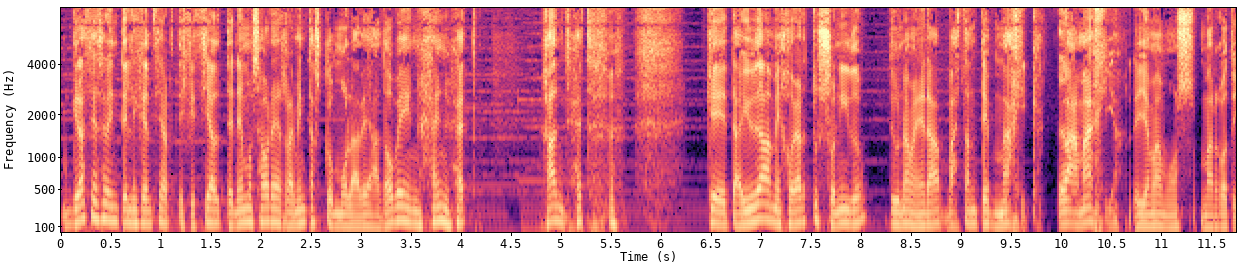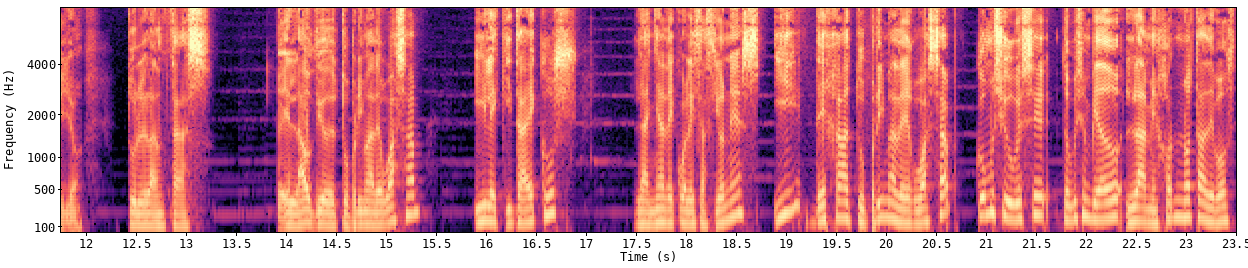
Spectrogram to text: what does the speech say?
Gracias a la inteligencia artificial tenemos ahora herramientas como la de Adobe en Handhead, Handhead que te ayuda a mejorar tu sonido de una manera bastante mágica. La magia, le llamamos Margot y yo. Tú le lanzas el audio de tu prima de WhatsApp y le quita ecos, le añade ecualizaciones y deja a tu prima de WhatsApp como si hubiese, te hubiese enviado la mejor nota de voz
